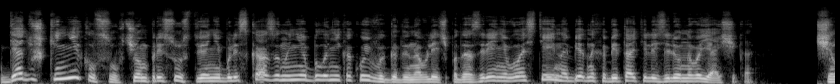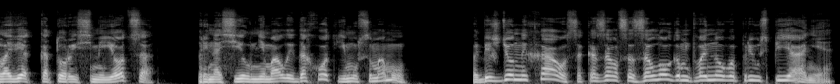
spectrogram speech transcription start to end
Дядюшке Николсу, в чем присутствие они были сказаны, не было никакой выгоды навлечь подозрения властей на бедных обитателей зеленого ящика. Человек, который смеется, приносил немалый доход ему самому. Побежденный хаос оказался залогом двойного преуспеяния.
